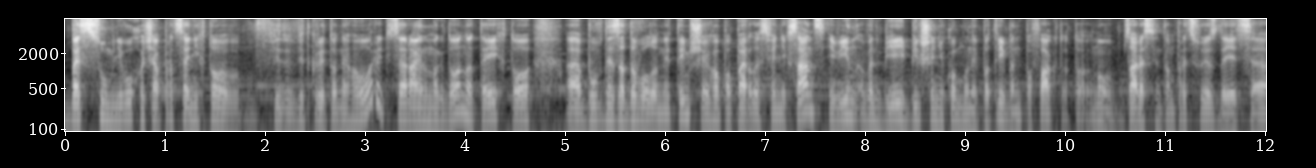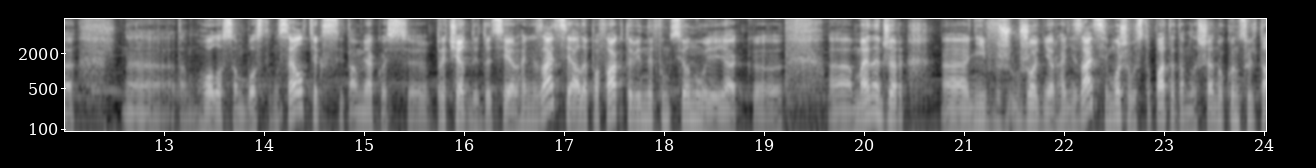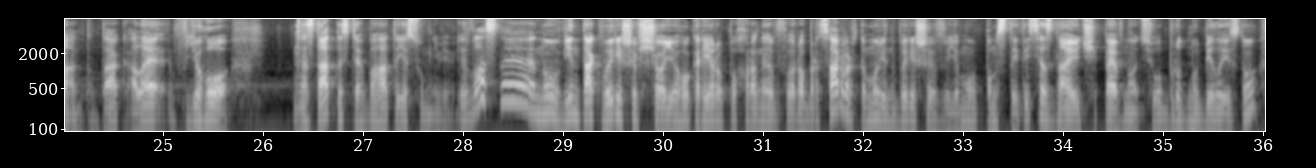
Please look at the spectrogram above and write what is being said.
Без сумніву, хоча про це ніхто відкрито не говорить. Це Райан Макдона, той, хто е, був незадоволений тим, що його поперли з Phoenix Suns, і він в NBA більше нікому не потрібен по факту. То ну зараз він там працює, здається, е, там голосом Boston Celtics і там якось е, причетний до цієї організації, але по факту він не функціонує як менеджер ні в жодній організації, може виступати там лише ну консультантом, так але в його здатностях багато є сумнівів. І, власне, ну він так вирішив, що його кар'єру похоронив Роберт Сарвер, тому він вирішив йому помститися, знаючи певну цю брудну білизну.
